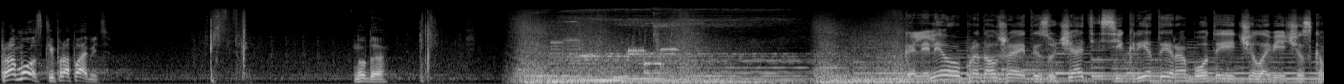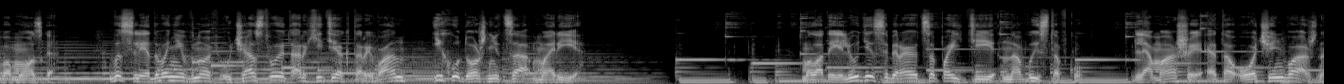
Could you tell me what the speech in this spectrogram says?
Про мозг и про память. Ну да. Галилео продолжает изучать секреты работы человеческого мозга. В исследовании вновь участвуют архитектор Иван и художница Мария. Молодые люди собираются пойти на выставку. Для Маши это очень важно,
